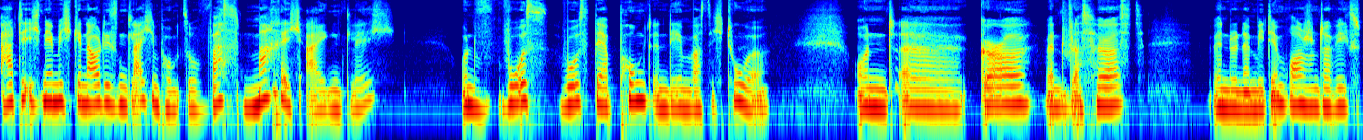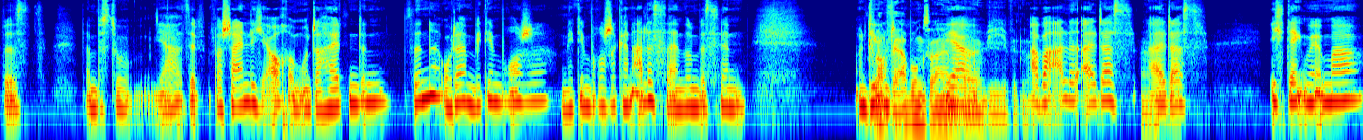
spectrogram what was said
hatte ich nämlich genau diesen gleichen Punkt. So, was mache ich eigentlich? Und wo ist, wo ist der Punkt in dem, was ich tue? Und äh, Girl, wenn du das hörst, wenn du in der Medienbranche unterwegs bist, dann bist du ja wahrscheinlich auch im unterhaltenden Sinne, oder? Medienbranche? Medienbranche kann alles sein, so ein bisschen. Und die kann auch Werbung sein ja, oder wie. Aber alle, all das, ja. all das. Ich denke mir immer,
